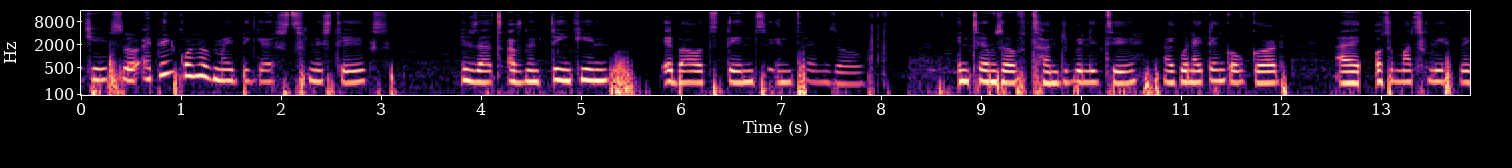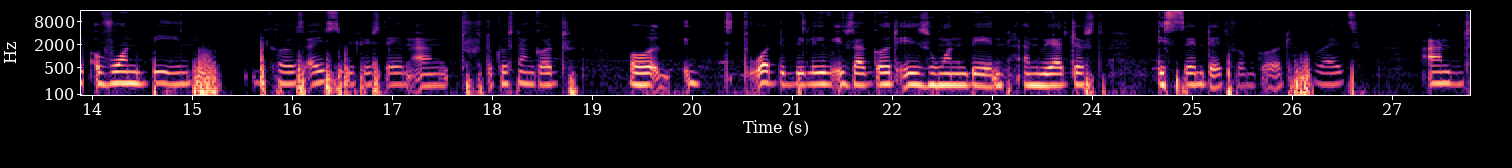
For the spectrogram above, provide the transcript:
Okay, so I think one of my biggest mistakes is that I've been thinking about things in terms of in terms of tangibility. Like when I think of God, I automatically think of one being because I used to be Christian and the Christian God or what they believe is that God is one being and we are just descended from God, right? And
